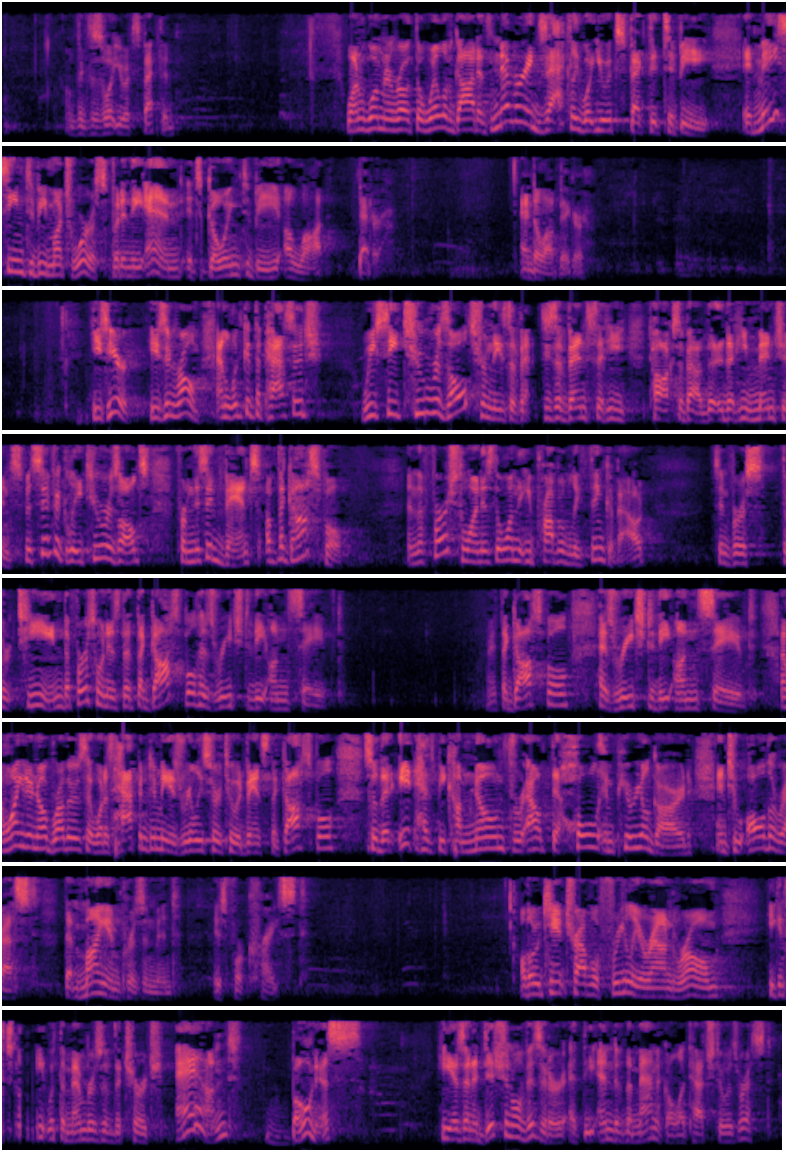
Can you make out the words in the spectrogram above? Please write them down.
I don't think this is what you expected. One woman wrote, the will of God is never exactly what you expect it to be. It may seem to be much worse, but in the end, it's going to be a lot better. And a lot bigger. He's here. He's in Rome. And look at the passage. We see two results from these events, these events that he talks about, that he mentions, specifically two results from this advance of the gospel. And the first one is the one that you probably think about. It's in verse 13. The first one is that the gospel has reached the unsaved. Right? The gospel has reached the unsaved. I want you to know, brothers, that what has happened to me is really served to advance the gospel so that it has become known throughout the whole imperial guard and to all the rest that my imprisonment is for Christ. Although he can't travel freely around Rome, he can still meet with the members of the church and Bonus, he has an additional visitor at the end of the manacle attached to his wrist.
